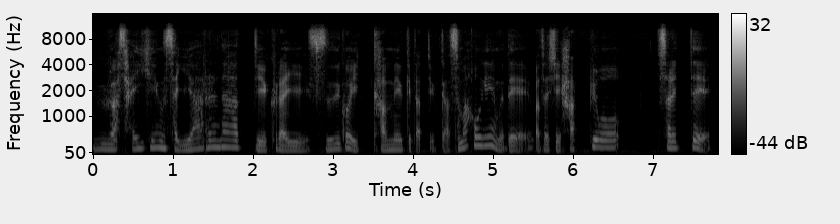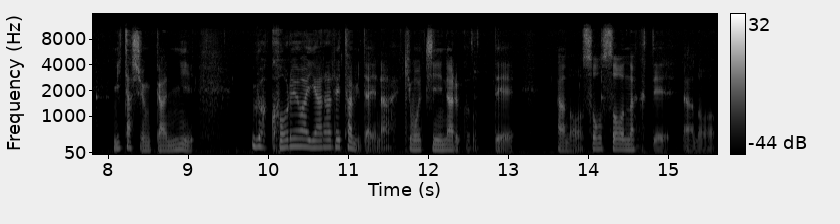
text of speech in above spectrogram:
うわ、サイゲームさやるなっていうくらい、すごい感銘受けたっていうか、スマホゲームで私発表されて見た瞬間に、うわ、これはやられたみたいな気持ちになることって、あの、そうそうなくて、あの、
